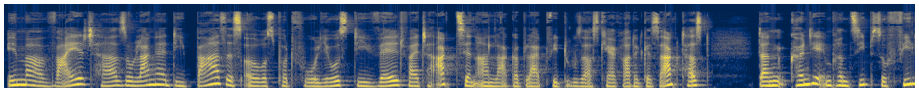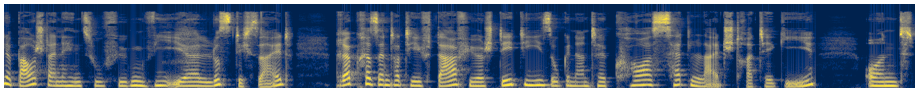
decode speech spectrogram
immer weiter, solange die Basis eures Portfolios die weltweite Aktienanlage bleibt, wie du Saskia gerade gesagt hast, dann könnt ihr im Prinzip so viele Bausteine hinzufügen, wie ihr lustig seid. Repräsentativ dafür steht die sogenannte Core Satellite Strategie. Und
